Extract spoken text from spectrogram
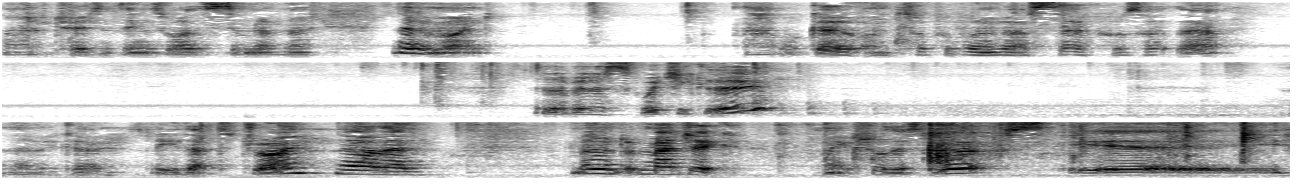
I've chosen things rather similar, no, never mind. That will go on top of one of our circles like that. A little bit of squidgy glue. There we go. Leave that to dry. Now then, moment of magic. Make sure this works. Yay!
